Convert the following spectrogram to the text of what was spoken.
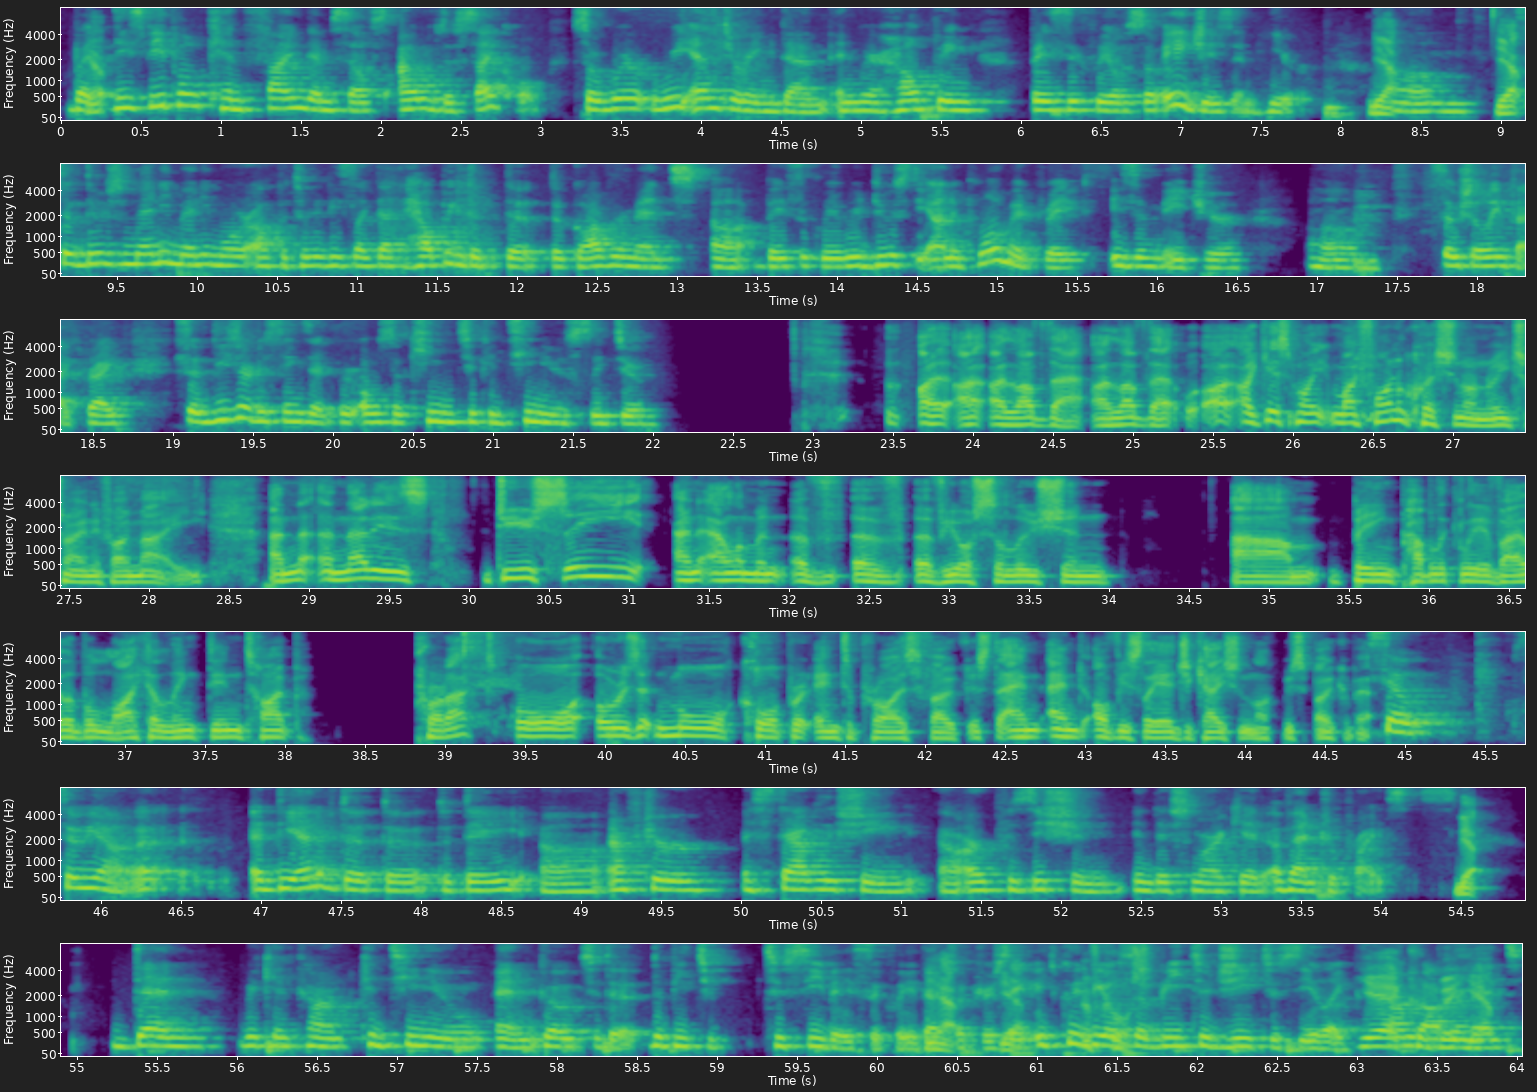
But yep. these people can find themselves out of the cycle. So we're re-entering them and we're helping basically also ageism here. Yeah. Um, yeah. So there's many, many more opportunities like that. Helping the, the, the government uh, basically reduce the unemployment rate is a major um, social impact, right? So these are the things that we're also keen to continuously do. I, I, I love that. I love that. I, I guess my, my final question on retrain, if I may, and and that is, do you see an element of of, of your solution um, being publicly available like a LinkedIn type product or or is it more corporate enterprise focused? And and obviously education like we spoke about. So so yeah uh, at the end of the the, the day uh, after establishing uh, our position in this market of enterprises yeah. then we can con- continue and go to the the b2 to c basically that's yeah, what you're saying. Yeah, it could be course. also b2g to c like yeah, from government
